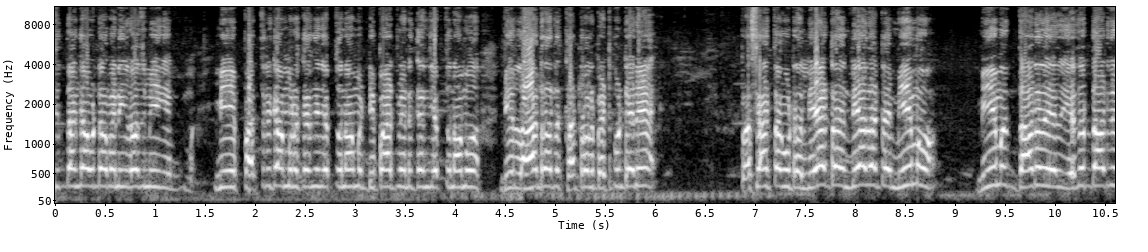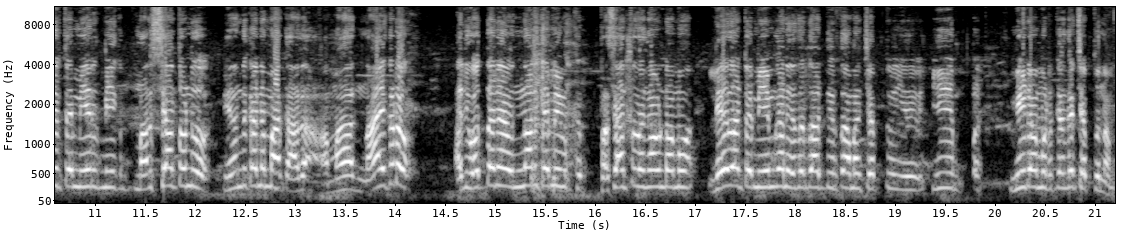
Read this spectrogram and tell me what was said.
సిద్ధంగా ఉంటామని ఈరోజు మీ మీ పత్రికా మునకంగా చెప్తున్నాము డిపార్ట్మెంట్ కానీ చెప్తున్నాము. మీరు లాండ్రీ కంట్రోల్ పెట్టుకుంటేనే ప్రశాంతంగా ఉంటుంది లేట లేదంటే మేము మేము దాడి ఎదురు దాడి చేస్తే మీరు మీకు మనశ్శాంతి ఉండదు. ఎందుకంటే మాకు అది మా నాయకుడు అది వద్దనే ఉన్నానికే మేము ప్రశాంతంగా ఉంటాము. లేదంటే మేము కానీ ఎదురు దాడి తీరుతామని చెప్తూ ఈ- ఈ మీడియా ముఖంగా చెప్తున్నాం.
